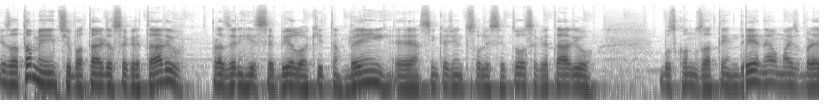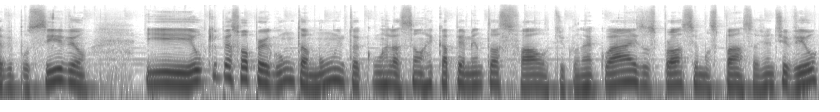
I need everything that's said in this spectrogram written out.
Exatamente. Boa tarde ao secretário. Prazer em recebê-lo aqui também. É assim que a gente solicitou, o secretário buscou nos atender, né, o mais breve possível. E o que o pessoal pergunta muito é com relação ao recapeamento asfáltico, né? Quais os próximos passos? A gente viu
